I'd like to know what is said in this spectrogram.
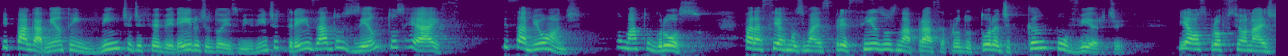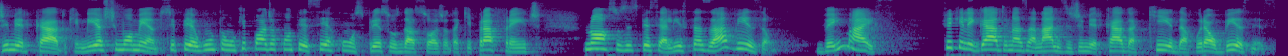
e pagamento em 20 de fevereiro de 2023 a 200 reais. E sabe onde? No Mato Grosso. Para sermos mais precisos, na Praça Produtora de Campo Verde. E aos profissionais de mercado que neste momento se perguntam o que pode acontecer com os preços da soja daqui para frente, nossos especialistas avisam: vem mais. Fique ligado nas análises de mercado aqui da Rural Business,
